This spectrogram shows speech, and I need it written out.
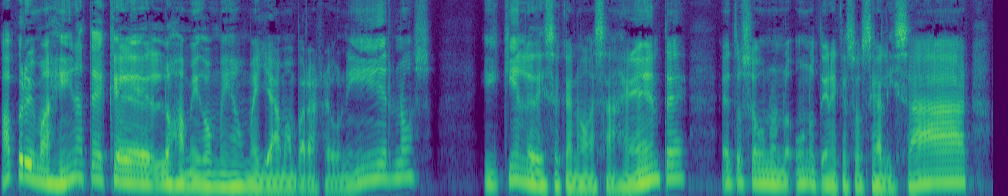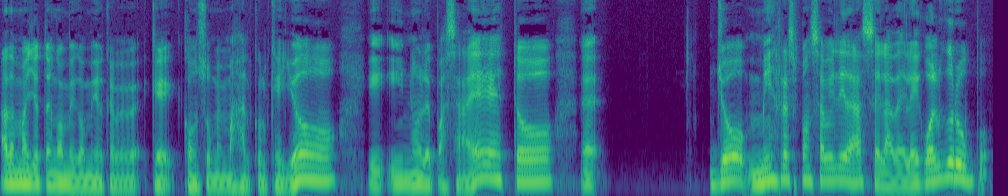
Ah, pero imagínate que los amigos míos me llaman para reunirnos y quién le dice que no a esa gente. Entonces uno, no- uno tiene que socializar. Además yo tengo amigos míos que, bebe- que consumen más alcohol que yo y, y no le pasa esto. Eh, yo mi responsabilidad se la delego al grupo,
